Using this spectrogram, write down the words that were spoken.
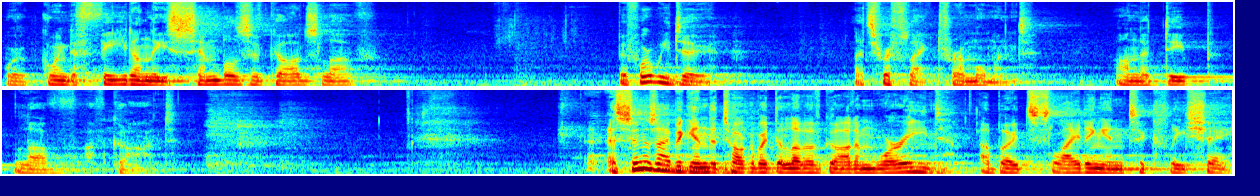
We're going to feed on these symbols of God's love. Before we do, let's reflect for a moment on the deep love of God. As soon as I begin to talk about the love of God, I'm worried about sliding into cliche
